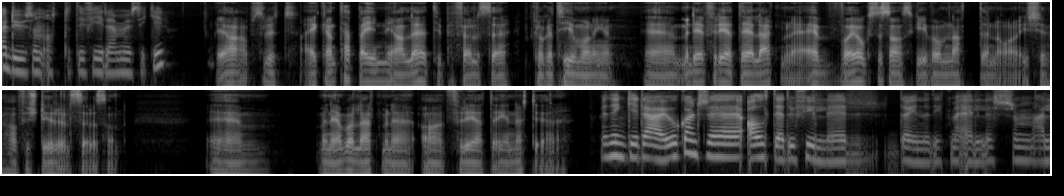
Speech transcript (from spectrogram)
Er du sånn åtte til fire-musiker? Ja, absolutt. Jeg kan teppe inn i alle typer følelser klokka ti om morgenen. Eh, men det er fordi at jeg har lært meg det. Jeg var jo også sånn skrive om natten og ikke ha forstyrrelser og sånn. Eh, men jeg har bare lært meg det av, fordi at jeg er nødt til å gjøre det. Men jeg tenker det er jo kanskje alt det du fyller døgnet ditt med ellers, som er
